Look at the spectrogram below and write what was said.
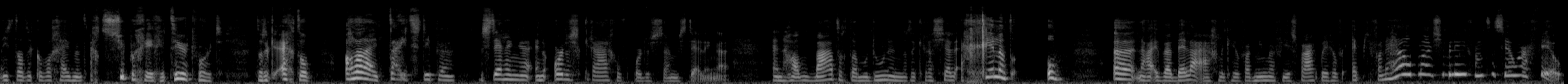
is dat ik op een gegeven moment echt super geïrriteerd word. Dat ik echt op allerlei tijdstippen bestellingen en orders krijg. Of orders zijn bestellingen. En handmatig dat moet doen. En dat ik Rachel echt gillend op... Uh, nou, wij bellen eigenlijk heel vaak niet meer via spraakbericht of appje van help me alsjeblieft, want het is heel erg veel.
